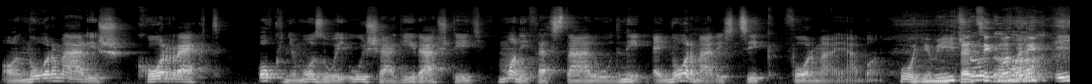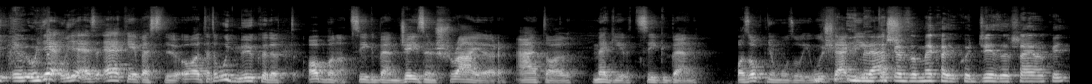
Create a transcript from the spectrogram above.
a normális, korrekt, oknyomozói újságírást így manifestálódni egy normális cikk formájában. Hogy mi tetszik mondani? Így, ugye, ugye ez elképesztő. Tehát úgy működött abban a cikkben, Jason Schreier által megírt cikkben az oknyomozói újságírás. Innentől kezdve meghalljuk, hogy Jason Schreier, hogy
